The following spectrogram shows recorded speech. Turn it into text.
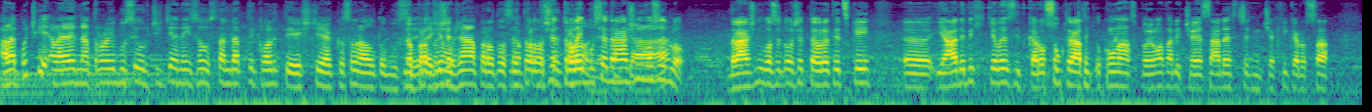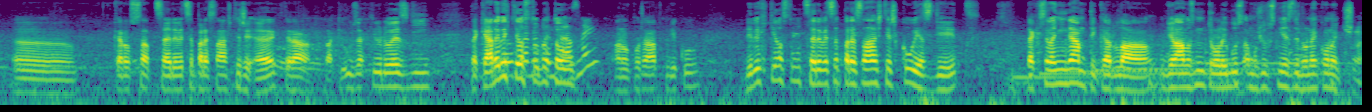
Ale počkej, ale na trolejbusy určitě nejsou standardy kvality ještě, jako jsou na autobusy, no, protože, takže možná proto se no, to protože vlastně trolejbus je drážní vozidlo. Drážní vozidlo, že teoreticky, uh, já kdybych chtěl jezdit karosou, která teď okolo nás pojela, tady ČSAD Střední Čechy, karosa, uh, karosa C954E, která taky už za chvíli dojezdí, tak já kdybych chtěl s touto... Ano, pořád, děkuji. Kdybych chtěl s tou C954 jezdit, tak se na ní dám tykadla, udělám z ní trolejbus a můžu s ní jezdit do nekonečna.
